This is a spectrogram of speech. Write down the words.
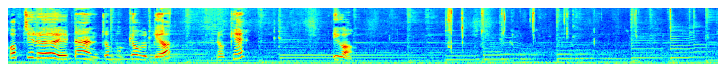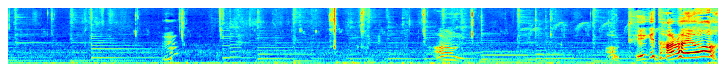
껍질을 일단 좀 벗겨 볼게요. 이렇게 이거 음. 어, 되게 달아요.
